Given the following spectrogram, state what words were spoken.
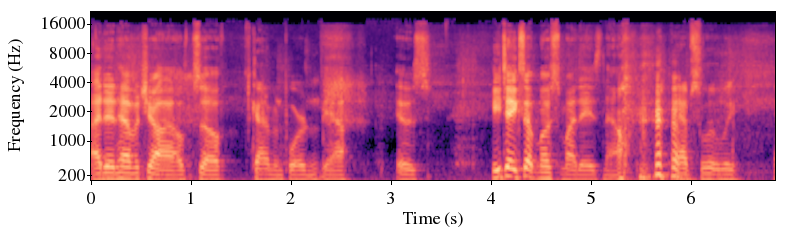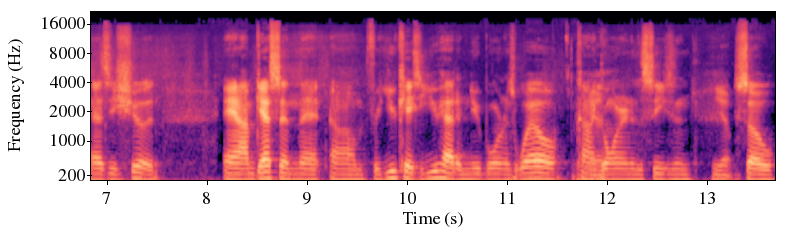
I did have a child, so it's kind of important. yeah, it was. He takes up most of my days now. Absolutely, as he should. And I'm guessing that um, for you, Casey, you had a newborn as well, kind of Yeah. going into the season. Yep. So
